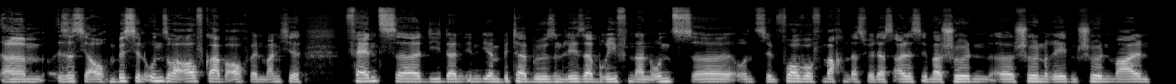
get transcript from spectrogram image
ähm, ist es ja auch ein bisschen unsere Aufgabe, auch wenn manche Fans, äh, die dann in ihren bitterbösen Leserbriefen an uns äh, uns den Vorwurf machen, dass wir das alles immer schön äh, schön reden, schön malen,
